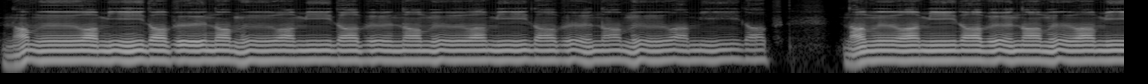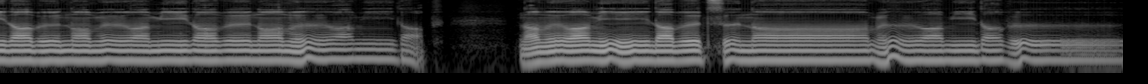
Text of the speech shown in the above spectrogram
ナムアミダブナムアミダブナムアミダブナムアミダブナムアミダブナムアミダブナムアミダブナムアミダブナムアミダブツナムアミダブ。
